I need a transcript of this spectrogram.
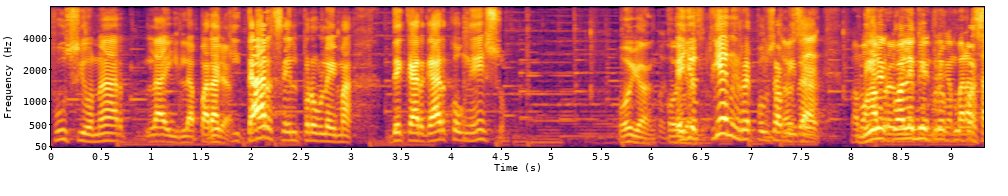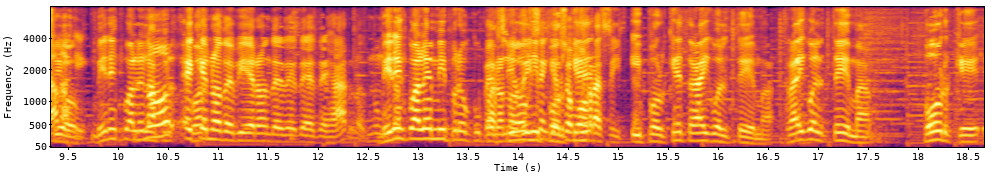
fusionar la isla para Mira. quitarse el problema de cargar con eso. Oigan, Pues oigan. Ellos tienen responsabilidad. Entonces, vamos a Miren cuál es mi preocupación. Miren cuál es no, la es que no debieron de, de- de dejarlo. nunca. Miren cuál es mi Pero preocupación nos dicen y, que por somos qué, racistas. y por qué traigo el tema. Traigo el tema porque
